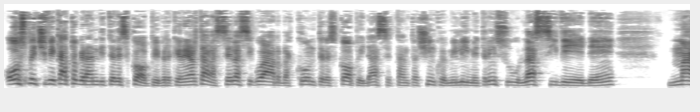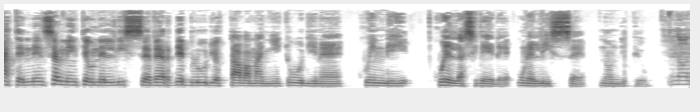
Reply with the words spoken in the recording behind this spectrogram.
Ho specificato grandi telescopi perché in realtà se la si guarda con telescopi da 75 mm in su la si vede, ma tendenzialmente un'ellisse verde-blu di ottava magnitudine, quindi quella si vede, un'ellisse, non di più. Non.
